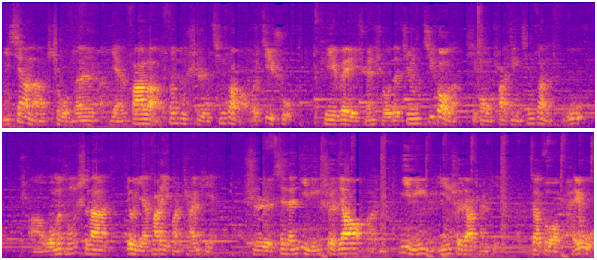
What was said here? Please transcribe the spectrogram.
一项呢是我们研发了分布式清算网络技术，可以为全球的金融机构呢提供跨境清算的服务。啊，我们同时呢又研发了一款产品，是现在匿名社交啊匿名语音社交产品，叫做陪我，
